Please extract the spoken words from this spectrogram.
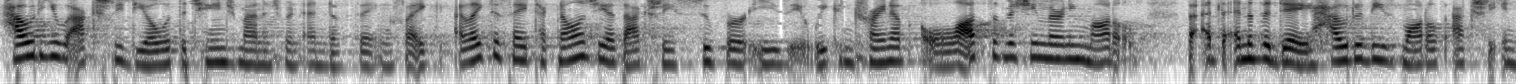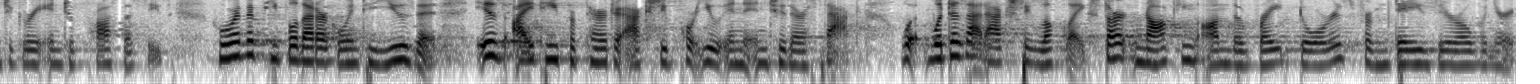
how do you actually deal with the change management end of things? Like, I like to say technology is actually super easy. We can train up lots of machine learning models, but at the end of the day, how do these models actually integrate into processes? Who are the people that are going to use it? Is IT prepared to actually port you in into their stack? What, what does that actually look like? Start knocking on the right doors from day zero when you're,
